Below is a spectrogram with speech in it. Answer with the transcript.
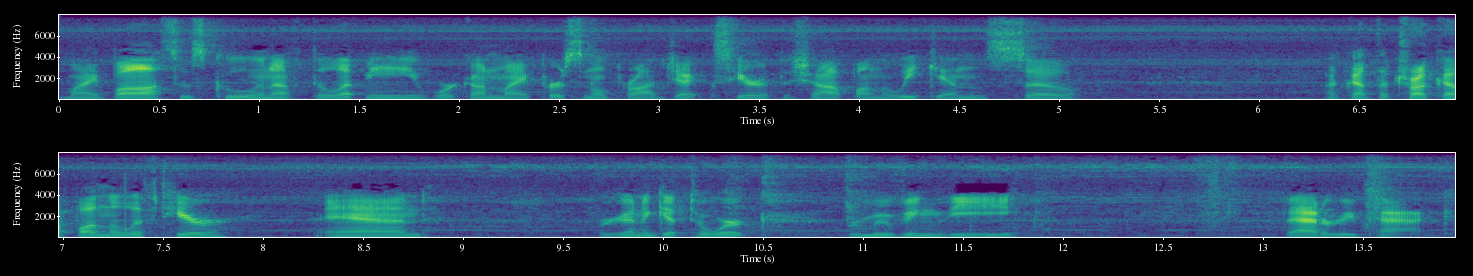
my boss is cool enough to let me work on my personal projects here at the shop on the weekends, so I've got the truck up on the lift here, and we're gonna get to work removing the battery pack.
